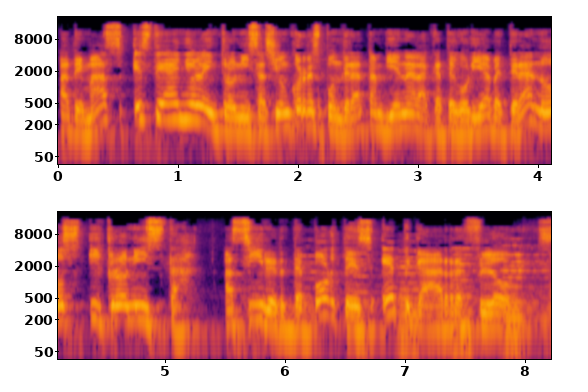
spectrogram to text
Además, este año la intronización corresponderá también a la categoría veteranos y cronista. A Cider Deportes, Edgar Flores.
